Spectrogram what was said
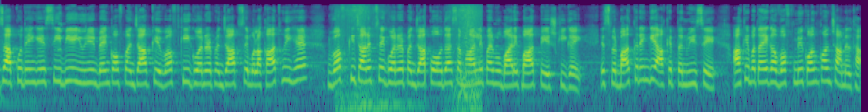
आपको देंगे CBA union bank of Punjab के वफ्द की गवर्नर पंजाब से मुलाकात हुई है। वफ्द की जानब से गवर्नर पंजाब को अहदा संभालने पर मुबारकबाद पेश की गई। इस पर बात करेंगे आकिब तनवीर से। आके बताएगा वफ्द में कौन कौन शामिल था?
